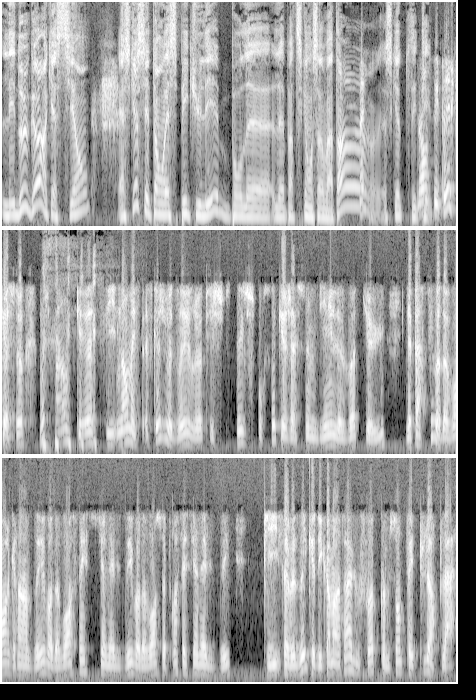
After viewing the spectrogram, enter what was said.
les deux gars en question, est-ce que c'est ton SPQ libre pour le, Parti conservateur? Ben, est-ce que non, c'est pire que ça. Moi, je pense que si... Non, mais ce que je veux dire, là, puis c'est pour ça que j'assume bien le vote qu'il y a eu. Le parti va devoir grandir, va devoir s'institutionnaliser, va devoir se professionnaliser. Puis ça veut dire que des commentaires loufoques comme ça ont peut-être plus leur place.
